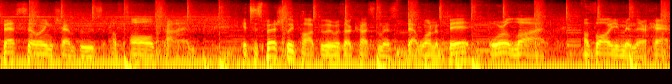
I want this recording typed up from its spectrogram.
best-selling shampoos of all time. It's especially popular with our customers that want a bit or a lot of volume in their hair.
